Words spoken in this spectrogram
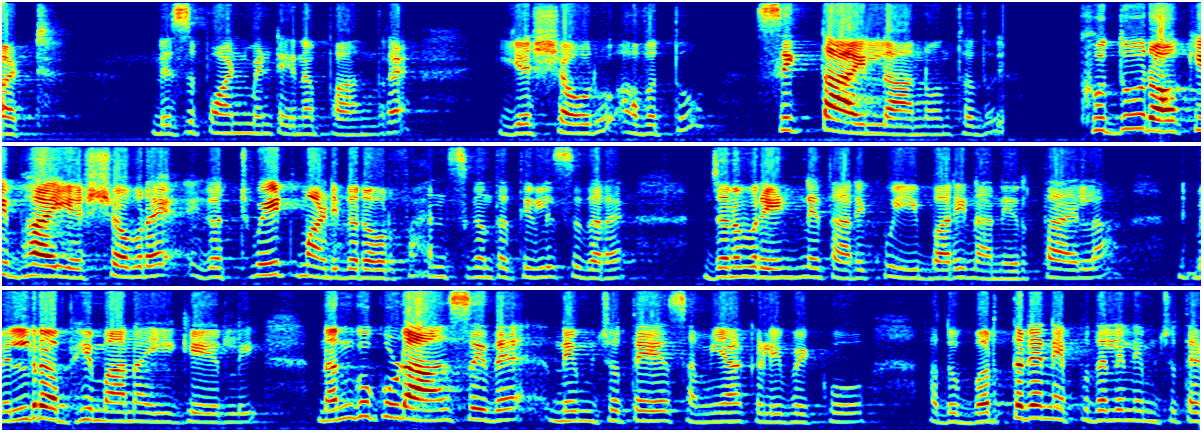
ಬಟ್ ಡಿಸಪಾಯಿಂಟ್ಮೆಂಟ್ ಏನಪ್ಪ ಅಂದರೆ ಯಶ್ ಅವರು ಅವತ್ತು ಸಿಗ್ತಾ ಇಲ್ಲ ಅನ್ನುವಂಥದ್ದು ಖುದ್ದು ರಾಕಿ ಭಾಯ್ ಯಶ್ ಅವರೇ, ಈಗ ಟ್ವೀಟ್ ಮಾಡಿದ್ದಾರೆ, ಅವ್ರ ಫ್ಯಾನ್ಸ್ಗಂತ ತಿಳಿಸಿದ್ದಾರೆ. ಜನವರಿ ಎಂಟನೇ ತಾರೀಕು ಈ ಬಾರಿ ನಾನು ಇರ್ತಾ ಇಲ್ಲ. ನಿಮ್ಮೆಲ್ಲರ ಅಭಿಮಾನ ಹೀಗೆ ಇರಲಿ. ನನಗೂ ಕೂಡ ಆಸೆ ಇದೆ ನಿಮ್ಮ ಜೊತೆ ಸಮಯ ಕಳಿಬೇಕು. ಅದು ಬರ್ತ್ಡೇ ನೆಪದಲ್ಲಿ ನಿಮ್ಮ ಜೊತೆ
